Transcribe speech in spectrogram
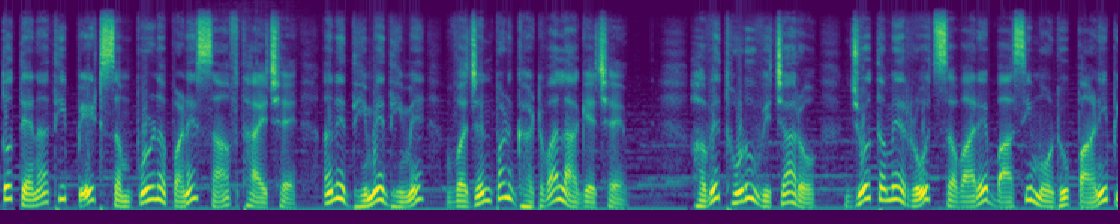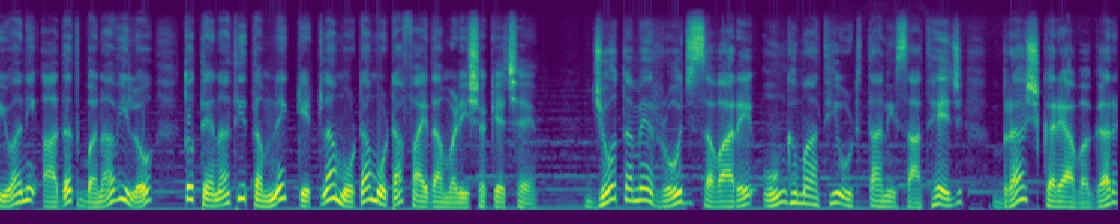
તો તેનાથી પેટ સંપૂર્ણપણે સાફ થાય છે અને ધીમે ધીમે વજન પણ ઘટવા લાગે છે. હવે થોડું વિચારો, જો તમે રોજ સવારે બાસી મોઢું પાણી પીવાની આદત બનાવી લો, તો તેનાથી તમને કેટલા મોટા મોટા ફાયદા મળી શકે છે? જો તમે રોજ સવારે ઊંઘમાંથી ઉઠતાની સાથે જ બ્રશ કર્યા વગર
